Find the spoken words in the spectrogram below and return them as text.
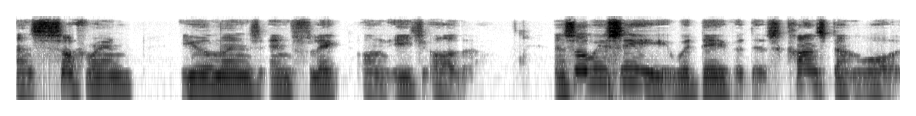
and suffering humans inflict on each other. And so we see with David this constant war,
